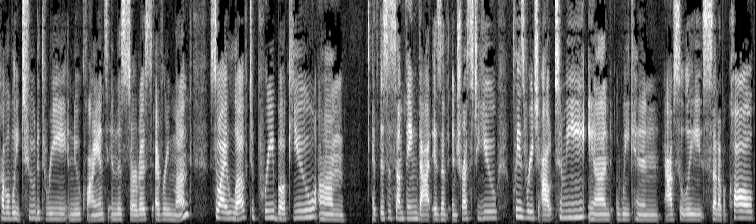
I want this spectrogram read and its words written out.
probably two to three new clients in this service every month. So I love to pre book you. Um, if this is something that is of interest to you, please reach out to me and we can absolutely set up a call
